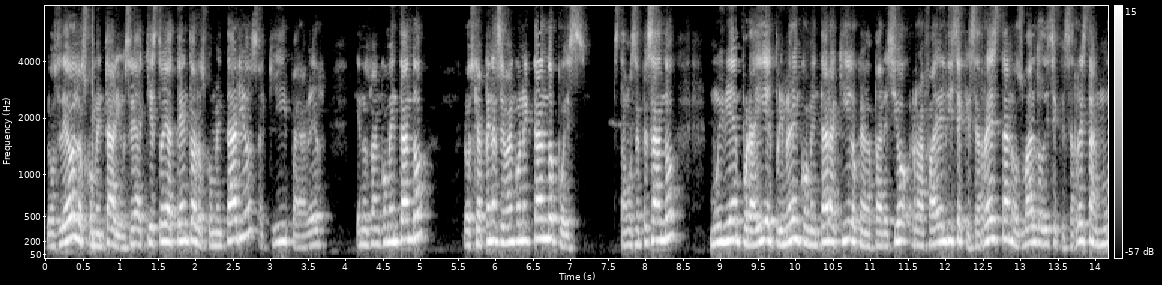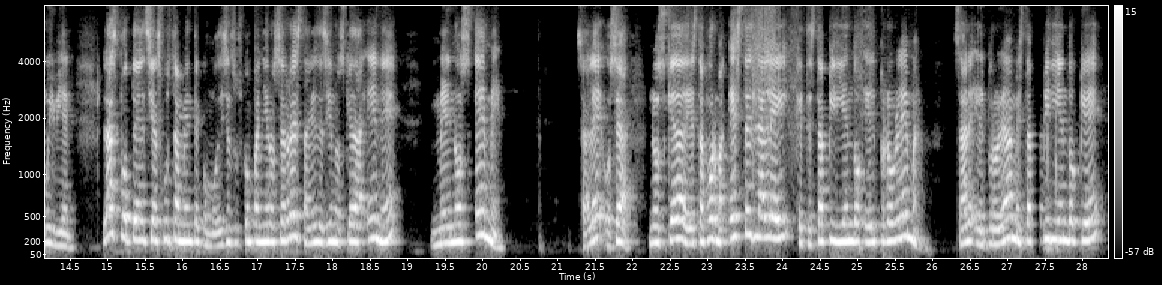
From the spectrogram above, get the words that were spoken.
Los leo en los comentarios. ¿eh? Aquí estoy atento a los comentarios, aquí para ver qué nos van comentando. Los que apenas se van conectando, pues Estamos empezando. Muy bien, por ahí el primero en comentar aquí lo que me pareció, Rafael dice que se restan, Osvaldo dice que se restan, muy bien. Las potencias, justamente como dicen sus compañeros, se restan, es decir, nos queda n menos m. ¿Sale? O sea, nos queda de esta forma. Esta es la ley que te está pidiendo el problema. ¿Sale? El problema me está pidiendo que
